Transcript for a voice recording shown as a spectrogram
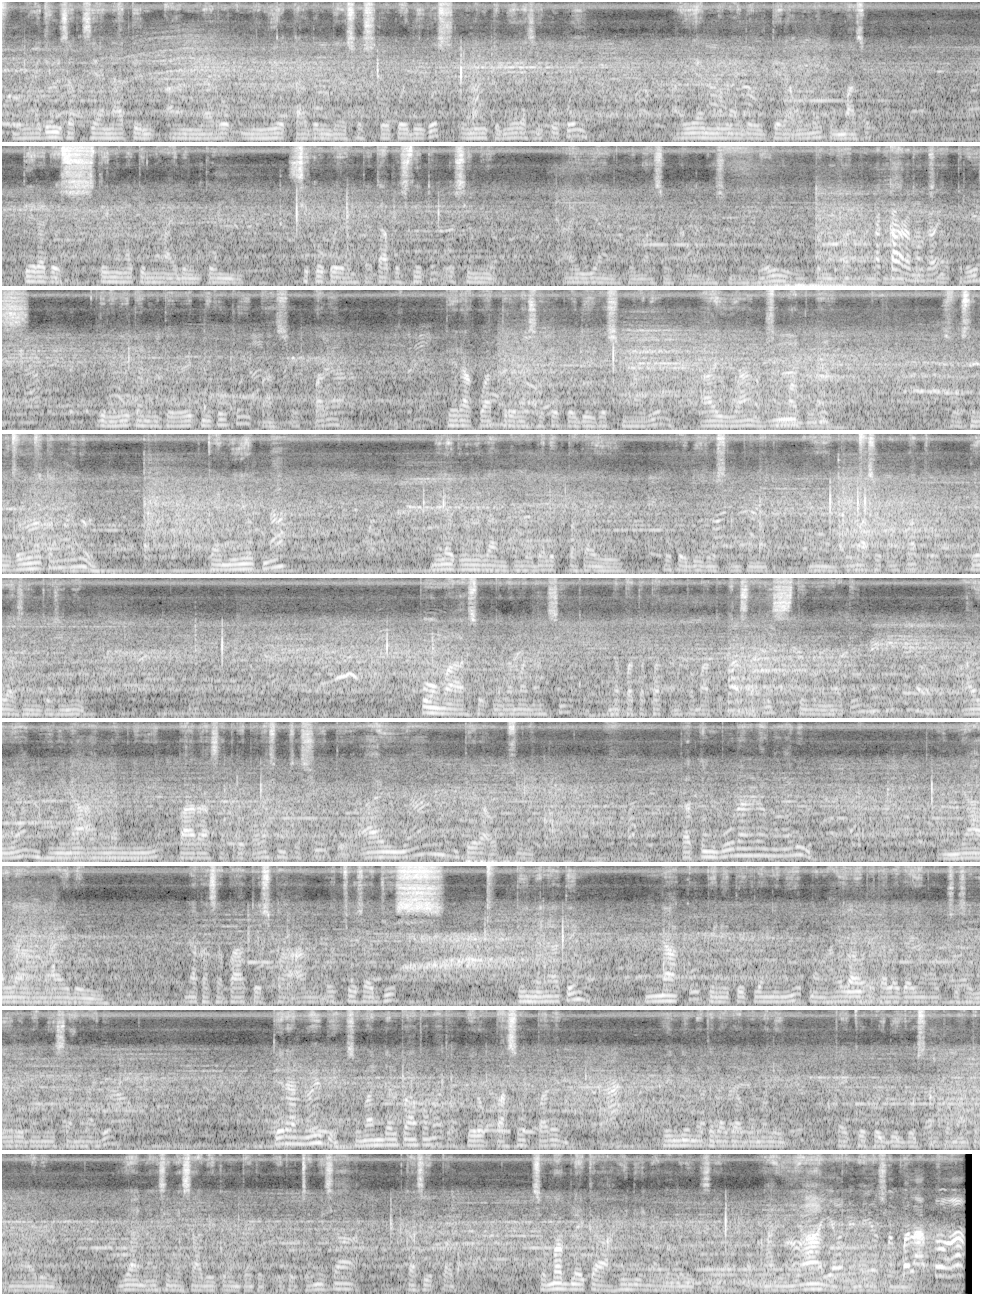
Mga idol, saksiyan natin ang laro ni Mio Tagong versus Kukoy Digos. Unang tumira si Kukoy. Ayan mga idol, tira uno, pumasok. Tira dos, tingnan natin mga idol kung si Kukoy ang tatapos nito o si Mio. Ayan, pumasok ang dos mga idol. Tumapat ang mga sa tres. Ginamitan ng tirit ni Kukoy, pasok pa rin. Tira 4 na si Kukoy Digos mga idol. Ayan, sumabla. So, siniguro na ito mga idol. Kay Miyot na. Milagro na lang kung babalik pa kay Kukoy Digos ang pamato. Ayan, pumasok ang 4. Tira 5 si Miyot. Pumasok na naman ang 5. Napatapat ang pamato sa 6. Tingnan natin. Ayan, hininaan lang niya para sa preparasyon sa 7. Ayan, tira 8 na. Tatlong bulan na lang mga idol. Mga idol. Nakasapatos pa ang 8 sa 10. Tingnan natin. Naku, pinitik lang ni Mute. Nang highway pa talaga yung 8 sa gilid ng misa mga idol. Tira 9. Sumandal pa ang pamato. Pero pasok pa rin. Hindi na talaga bumalik kay Kukoy Digos ang pamato mga idol. Yan ang sinasabi kong paikot-ikot sa misa. Kasi pag sumablay ka, hindi na babalik sa'yo. Ayan. Ayaw ni panalo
